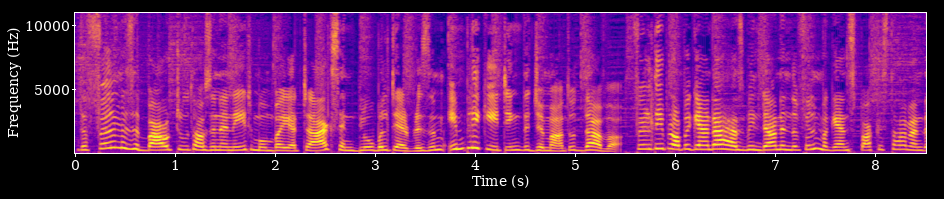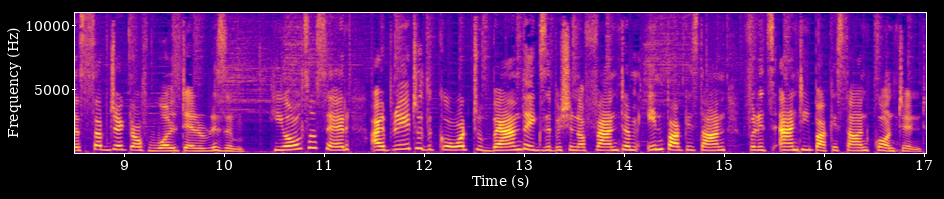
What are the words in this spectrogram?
the film is about 2008 Mumbai attacks and global terrorism implicating the Jamaat Dawa. Filthy propaganda has been done in the film against Pakistan and the subject of world terrorism. He also said, I pray to the court to ban the exhibition of Phantom in Pakistan for its anti Pakistan content.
